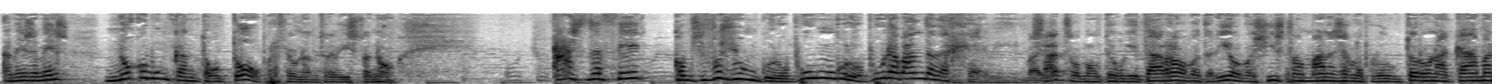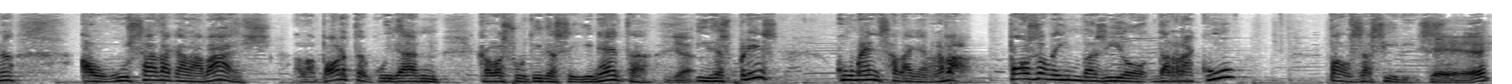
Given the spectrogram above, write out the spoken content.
a més a més, no com un cantautor per fer una entrevista, no. Has de fer com si fos un grup, un grup, una banda de heavy, Vaja. saps? Amb el teu guitarra, el bateria, el baixista, el mànager, la productora, una càmera... Algú s'ha de quedar a baix, a la porta, cuidant que la sortida sigui neta. Ja. I després comença la guerra. Va, posa la invasió de rac pels assiris. Què?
